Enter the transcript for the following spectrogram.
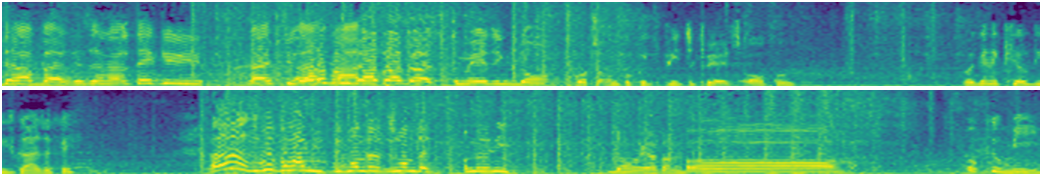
the burgers, then I'll take you right to order that from guy. Bell Burger. It's amazing. Don't go to Uncle Pete's Pizza Pit. It's awful. We're gonna kill these guys, okay? Ah, there's one behind you. There's one there. There's one there. Underneath. Don't worry, I got him. Oh, Don't kill me.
